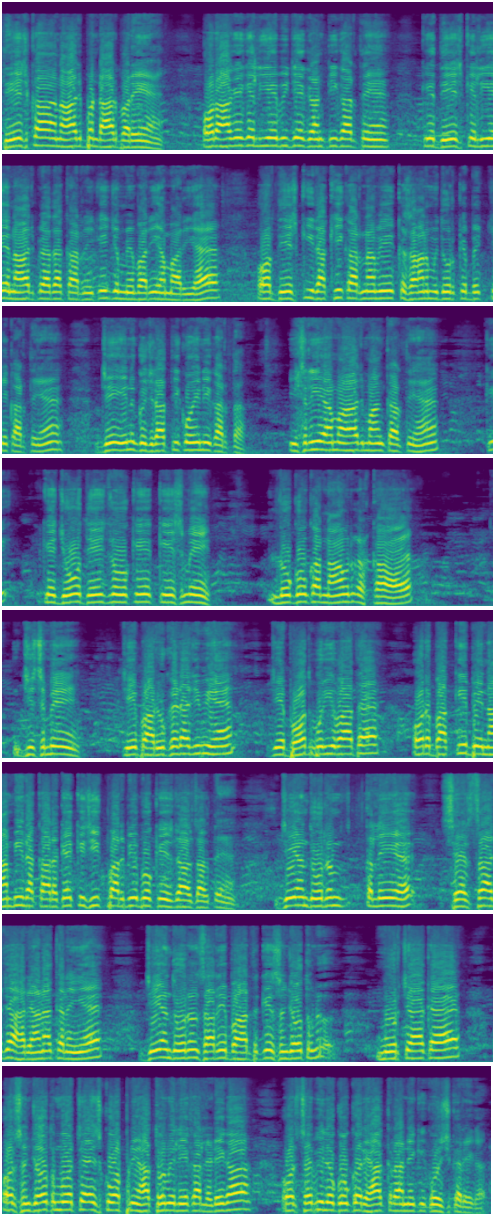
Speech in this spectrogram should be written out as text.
देश का अनाज भंडार भरे हैं। और आगे के लिए भी ये गारंटी करते हैं कि देश के लिए अनाज पैदा करने की जिम्मेवारी हमारी है और देश की राखी करना भी किसान मजदूर के बच्चे करते हैं। जे इन गुजराती कोई नहीं करता। इसलिए हम आज मांग करते हैं कि कि जो देशद्रोह के केस में लोगों का नाम रखा है, जिसमें जे पारूखेड़ा जी भी हैं ये बहुत बुरी बात है और बाकी बेनामी रखा रखे, किसी पर भी वो केस डाल सकते हैं। जे आंदोलन कले सिरसा या हरियाणा का नहीं है। ये आंदोलन सारे भारत के संयुक्त मोर्चा का है और संयुक्त मोर्चा इसको अपने हाथों में लेकर लड़ेगा और सभी लोगों को रिहा कराने की कोशिश करेगा।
